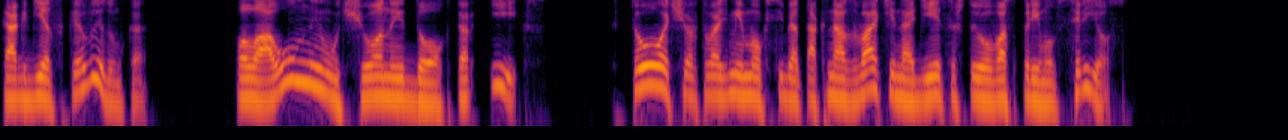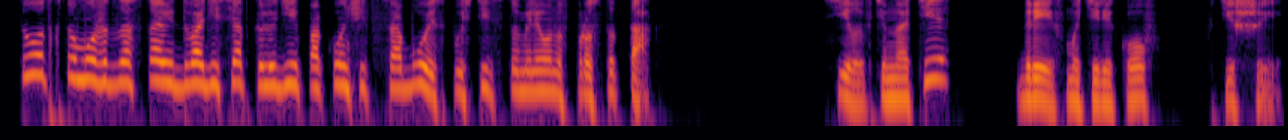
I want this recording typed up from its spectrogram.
Как детская выдумка. Полоумный ученый доктор Икс. Кто, черт возьми, мог себя так назвать и надеяться, что его воспримут всерьез? Тот, кто может заставить два десятка людей покончить с собой и спустить сто миллионов просто так. Силы в темноте, дрейф материков в тиши.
